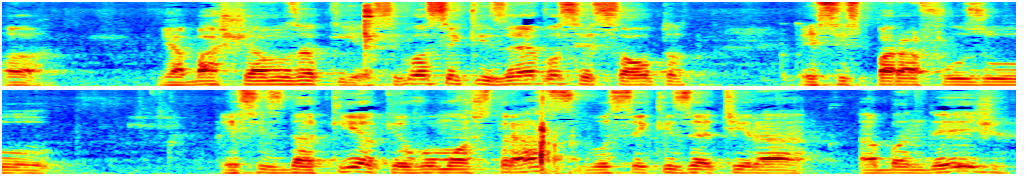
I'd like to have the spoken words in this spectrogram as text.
ó. Já baixamos aqui. Ó. Se você quiser, você solta esses parafusos, esses daqui, ó, que eu vou mostrar. Se você quiser tirar a bandeja,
